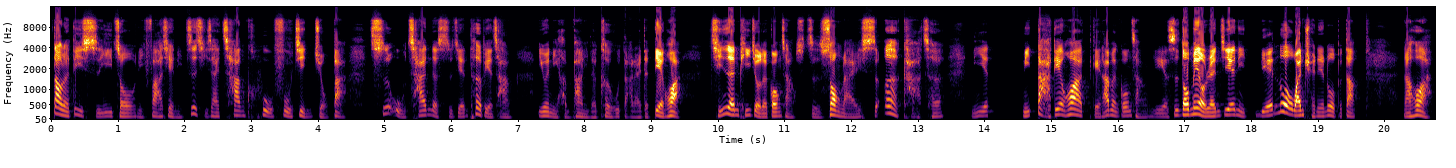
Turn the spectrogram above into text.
到了第十一周，你发现你自己在仓库附近酒吧吃午餐的时间特别长，因为你很怕你的客户打来的电话。情人啤酒的工厂只送来十二卡车，你也你打电话给他们工厂也是都没有人接，你联络完全联络不到。然后啊，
